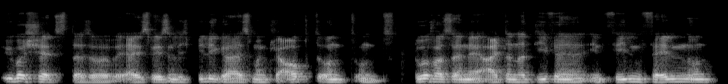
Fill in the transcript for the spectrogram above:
überschätzt. Also er ist wesentlich billiger, als man glaubt und, und durchaus eine Alternative in vielen Fällen. Und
